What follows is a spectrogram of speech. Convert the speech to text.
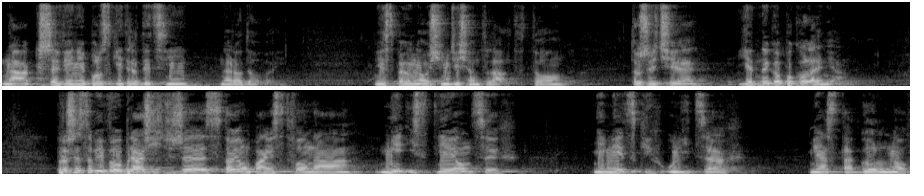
na krzewienie polskiej tradycji narodowej. Niespełna 80 lat. To, to życie jednego pokolenia. Proszę sobie wyobrazić, że stoją Państwo na nieistniejących niemieckich ulicach miasta Golnow,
